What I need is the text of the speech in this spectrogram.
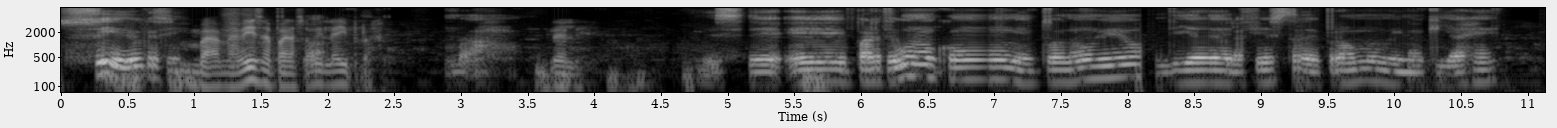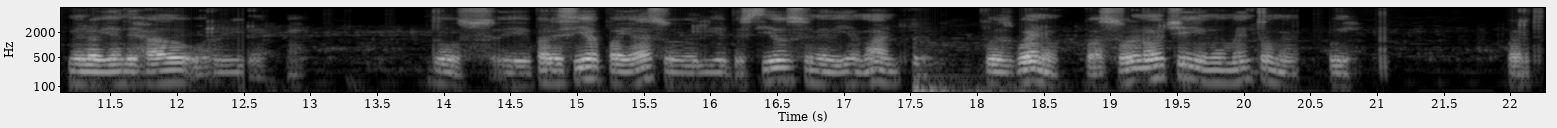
Sí, yo creo que sí. Va, me avisa para subirle ahí, profe. Va. Dele. Dice, eh, parte 1 con mi actual novio. El día de la fiesta de promo, mi maquillaje me lo habían dejado horrible. 2. parecía payaso y el vestido se me veía mal. Pues bueno, pasó la noche y en un momento me fui. Parte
